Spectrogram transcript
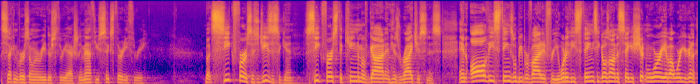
The second verse I want to read, there's three actually. Matthew 6:33. But seek first, is Jesus again. Seek first the kingdom of God and his righteousness, and all these things will be provided for you. What are these things? He goes on to say you shouldn't worry about where you're going to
